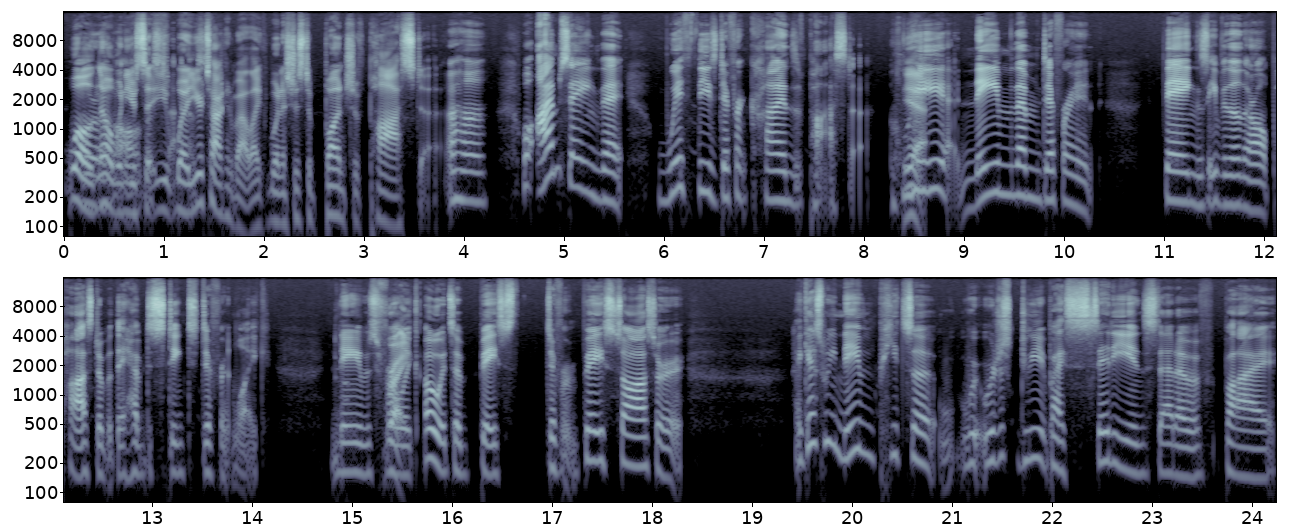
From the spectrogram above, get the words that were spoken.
well Or no of when you're the sa- you, well you're talking about like when it's just a bunch of pasta Uh huh. Well, I'm saying that with these different kinds of pasta, Yeah. we name them different things, even though they're all pasta, but they have distinct different like names for Right. like, oh, it's a base, different base sauce, or I guess we name pizza. We're, we're just doing it by city instead of by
